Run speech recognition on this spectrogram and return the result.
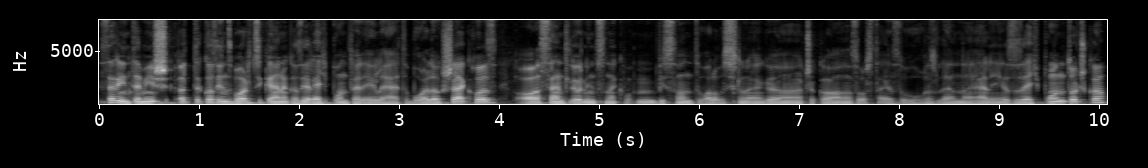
Szerintem is. Ott a Kazinc Barcikának azért egy pont elég lehet a boldogsághoz. A Szent Lőrincnek viszont valószínűleg csak az osztályozóhoz lenne elég ez az egy pontocska.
